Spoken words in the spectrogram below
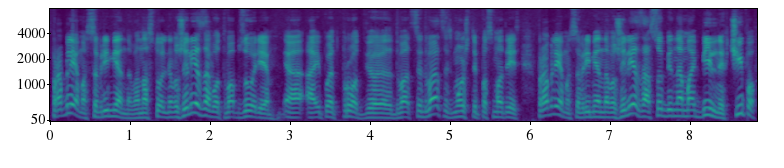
Проблема современного настольного железа, вот в обзоре э, iPad Pro 2020 можете посмотреть. Проблема современного железа, особенно мобильных чипов,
